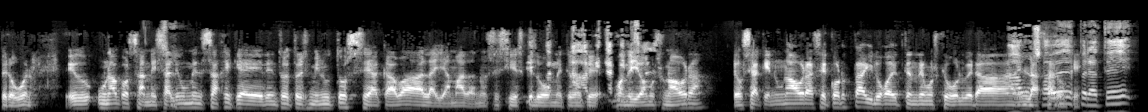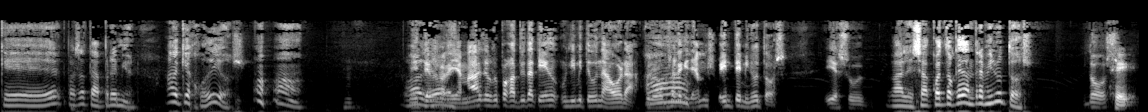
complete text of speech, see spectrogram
Pero bueno, eh, una cosa, me sale un mensaje que dentro de tres minutos se acaba la llamada. No sé si es que luego a- me tengo a que, cuando llevamos una hora, o sea que en una hora se corta y luego tendremos que volver a Vamos a enlazar. ver, ¿o qué? espérate, que pásate a Premium. Ah, qué jodidos. Vale, vale. Las llamadas de grupo gratuita tienen un límite de una hora, pero Ah. sale que llevamos 20 minutos. Y es un Vale, o sea, ¿cuánto quedan? ¿Tres minutos? dos. Sí,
